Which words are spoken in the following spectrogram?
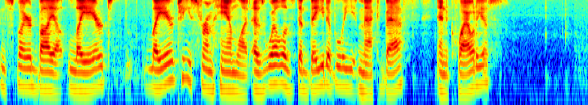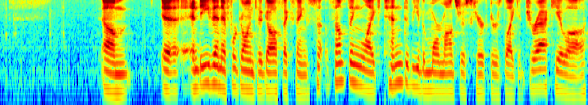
inspired by uh, Laert- Laertes from Hamlet, as well as debatably Macbeth and Claudius. Um, and even if we're going to gothic things, something like tend to be the more monstrous characters like Dracula,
